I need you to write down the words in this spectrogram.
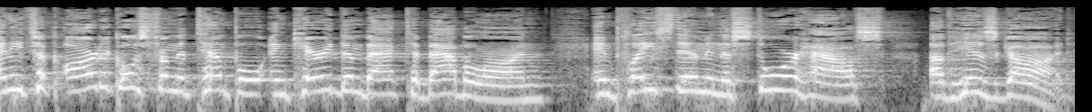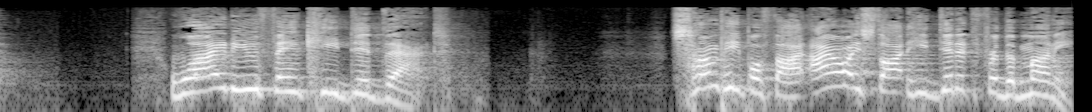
and he took articles from the temple and carried them back to Babylon and placed them in the storehouse of his God. Why do you think he did that? Some people thought, I always thought he did it for the money.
